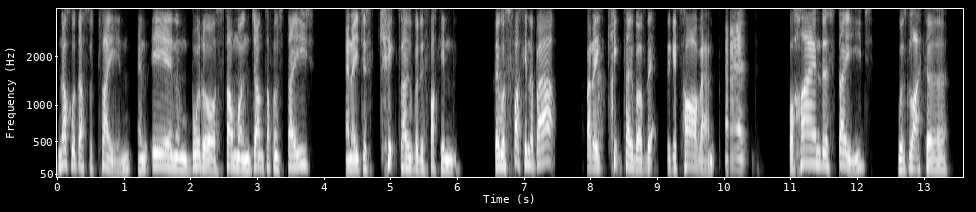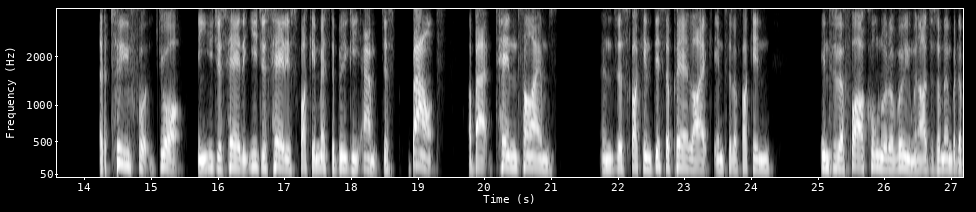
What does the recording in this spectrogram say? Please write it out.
Knuckledust was playing and ian and buddha or someone jumped up on stage and they just kicked over the fucking they was fucking about but they kicked over the, the guitar amp and behind the stage was like a a two foot drop and you just heard it you just hear this fucking Mesa Boogie amp just bounce about 10 times and just fucking disappear like into the fucking into the far corner of the room and I just remember the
